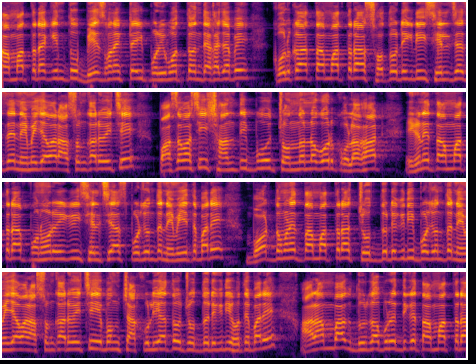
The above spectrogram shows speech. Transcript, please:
তাপমাত্রা কিন্তু বেশ অনেকটাই পরিবর্তন দেখা যাবে। কলকাতার তাপমাত্রা শত ডিগ্রি সেলসিয়াসে নেমে যাওয়ার আশঙ্কা রয়েছে। পাশাপাশি শান্তিপুর, চন্দননগর, কোলাঘাট, এখানে তাপমাত্রা পনেরো ডিগ্রি সেলসিয়াস পর্যন্ত নেমে যেতে পারে। বর্ধমানের তাপমাত্রা চোদ্দ ডিগ্রি পর্যন্ত নেমে যাওয়ার আশঙ্কা রয়েছে এবং চাকুলিয়াতেও চোদ্দ ডিগ্রি হতে পারে। আরামবাগ, দুর্গাপুরের দিকে তাপমাত্রা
